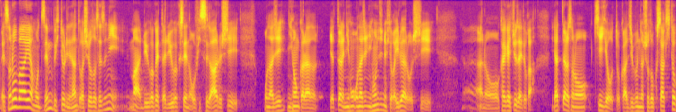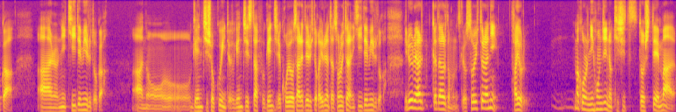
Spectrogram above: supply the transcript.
でその場合はもう全部一人で何とかしようとせずに、まあ、留学やったら留学生のオフィスがあるし同じ日本からやったら日本同じ日本人の人がいるやろうしあの海外駐在とかやったらその企業とか自分の所属先とかあのに聞いてみるとかあの現地職員というか現地スタッフ現地で雇用されてる人がいるんだったらその人らに聞いてみるとかいろいろやり方あると思うんですけどそういう人らに頼る、まあ、この日本人の気質としてまあ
